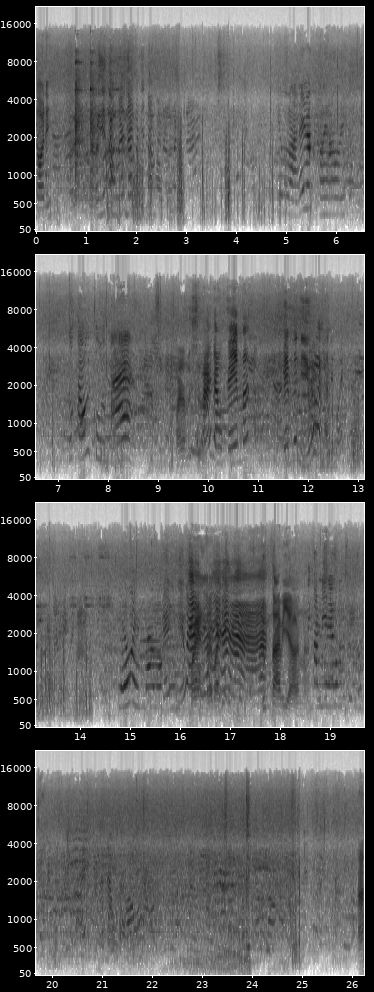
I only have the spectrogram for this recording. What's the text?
Ngồi đi. Có dính không đó có dính không? Nhưng mà thấy rất hồi hồi nước tối người ta phải là nước sữa phải đâu kem á kem nó nhiễu á anh đi ngoài đúng rồi ba một kem nhiễu Khoan, đợi ba á à. chúng ta bây giờ nè. Con đi hả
